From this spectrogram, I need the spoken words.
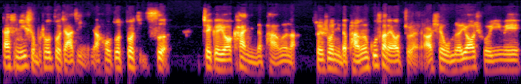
但是你什么时候做夹紧，然后做做几次，这个要看你的盘问了，所以说你的盘问估算的要准，而且我们的要求因为。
